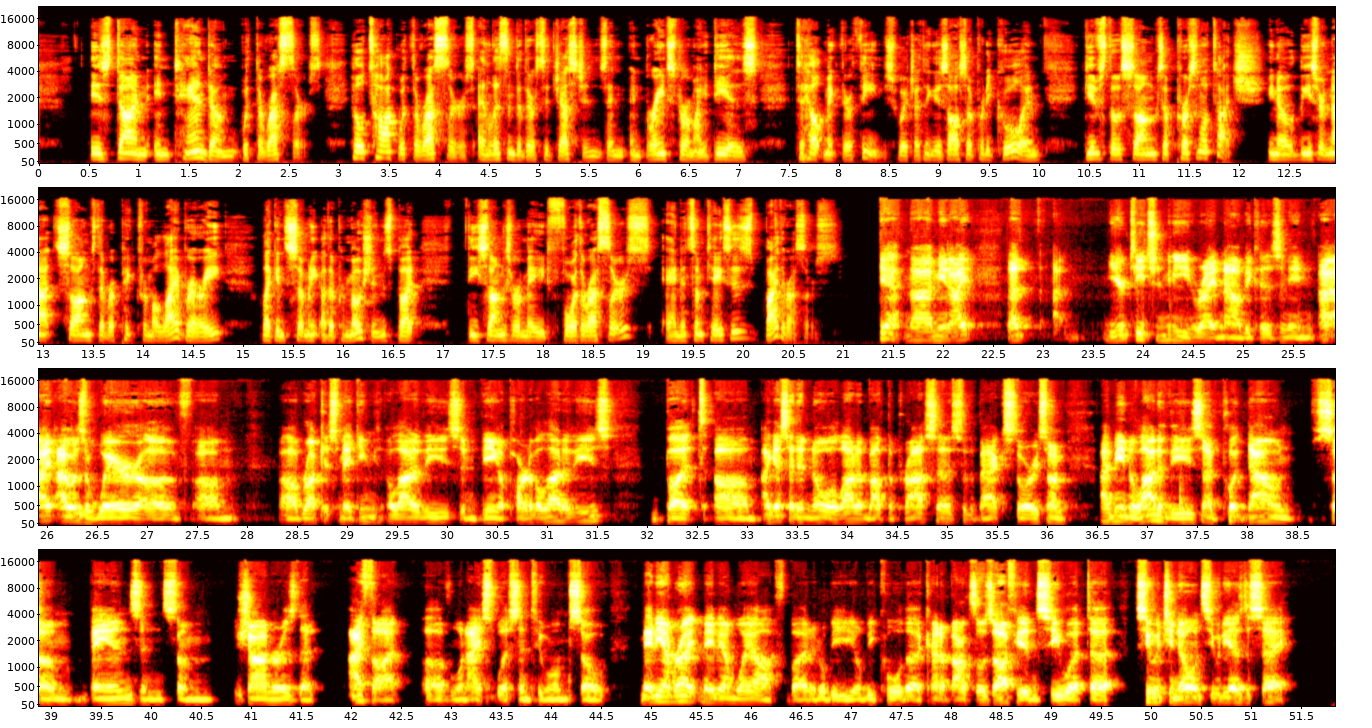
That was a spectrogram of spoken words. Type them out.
is done in tandem with the wrestlers. He'll talk with the wrestlers and listen to their suggestions and, and brainstorm ideas to help make their themes, which I think is also pretty cool and gives those songs a personal touch. You know, these are not songs that were picked from a library like in so many other promotions, but these songs were made for the wrestlers and in some cases by the wrestlers. Yeah, no, I mean, I that you're teaching me right now because I mean I, I was aware of um, uh, Ruckus making a lot of these and being a part of a lot of these, but um, I guess I didn't know a lot about the process or the backstory. So I'm I mean a lot of these I put down some bands and some genres that I thought of when I listened to them. So maybe I'm right, maybe I'm way off, but it'll be it'll be cool to kind of bounce those off you and see what uh, see what you know and see what he has to say.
